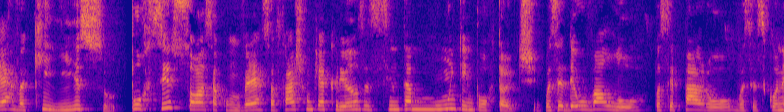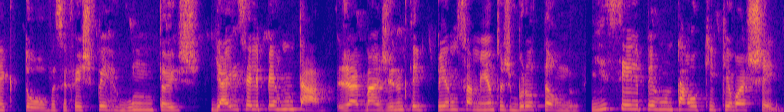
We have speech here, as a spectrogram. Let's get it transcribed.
Observa que isso, por si só, essa conversa faz com que a criança se sinta muito importante. Você deu valor, você parou, você se conectou, você fez perguntas. E aí, se ele perguntar, já imagino que tem pensamentos brotando. E se ele perguntar o que, que eu achei?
